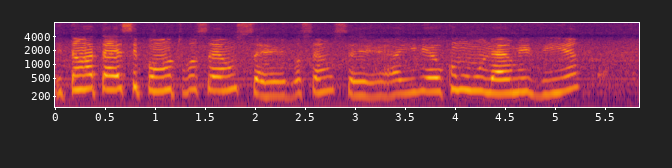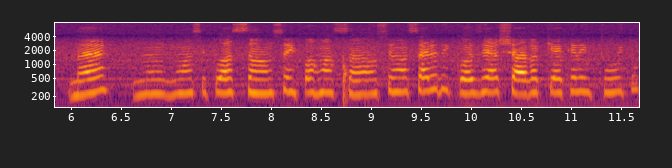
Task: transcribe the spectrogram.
Então até esse ponto você é um ser, você é um ser. Aí eu como mulher eu me via, né, numa situação sem informação, sem uma série de coisas e achava que aquele intuito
